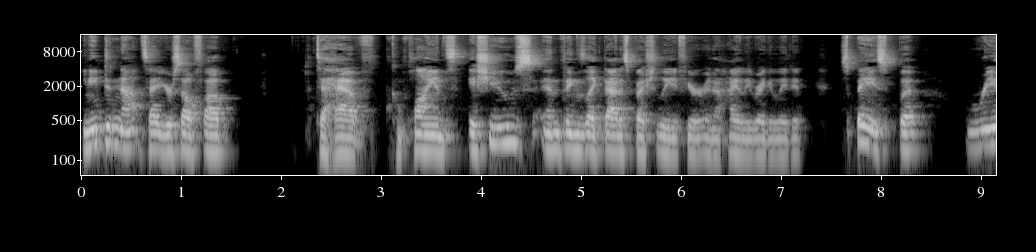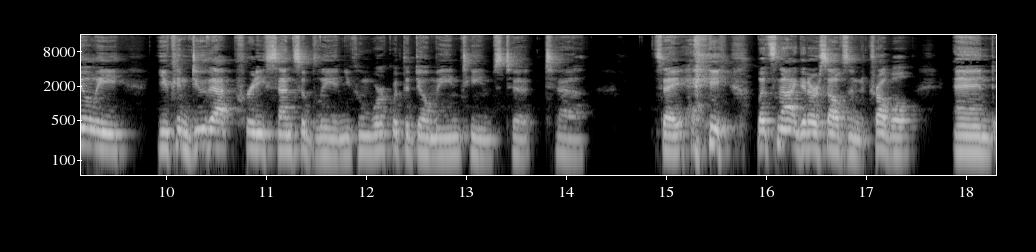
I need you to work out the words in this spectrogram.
You need to not set yourself up to have compliance issues and things like that, especially if you're in a highly regulated space. But really, you can do that pretty sensibly and you can work with the domain teams to, to say, hey, let's not get ourselves into trouble. And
